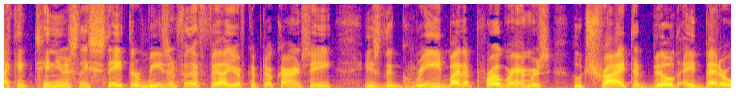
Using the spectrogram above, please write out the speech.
I continuously state the reason for the failure of cryptocurrency is the greed by the programmers who tried to build a better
